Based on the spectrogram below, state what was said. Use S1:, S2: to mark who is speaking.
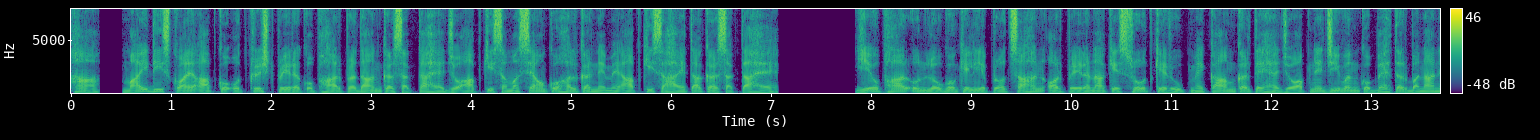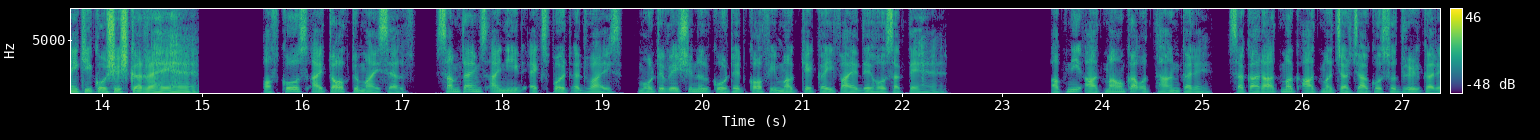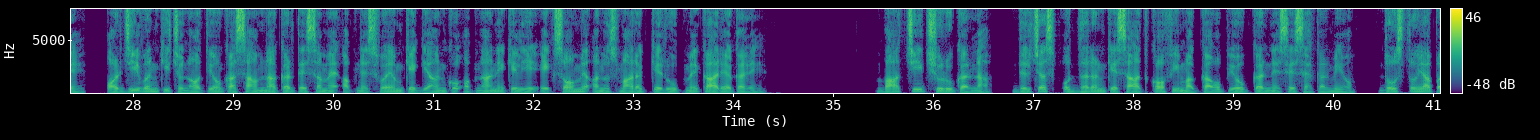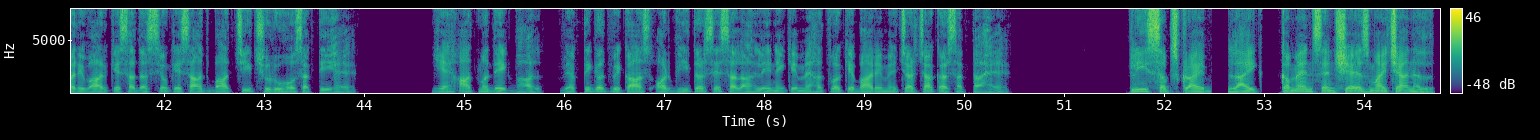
S1: हाँ माई D square आपको उत्कृष्ट प्रेरक उपहार प्रदान कर सकता है जो आपकी समस्याओं को हल करने में आपकी सहायता कर सकता है। ये उपहार उन लोगों के लिए प्रोत्साहन और प्रेरणा के स्रोत के रूप में काम करते हैं जो अपने जीवन को बेहतर बनाने की कोशिश कर रहे हैं। Of course I talk to myself sometimes I need expert advice motivational quoted coffee mug के कई फ़ायदे हो सकते हैं। अपनी आत्माओं का उत्थान करें, सकारात्मक आत्मचर्चा को सुदृढ़ करें। और जीवन की चुनौतियों का सामना करते समय अपने स्वयं के ज्ञान को अपनाने के लिए एक सौम्य अनुस्मारक के रूप में कार्य करें। बातचीत शुरू करना, दिलचस्प उद्धरण के साथ कॉफ़ी मग का उपयोग करने से सहकर्मियों, दोस्तों या परिवार के सदस्यों के साथ बातचीत शुरू हो सकती है। यह आत्म देखभाल, व्यक्तिगत विकास और भीतर से सलाह लेने के महत्व के बारे में चर्चा कर सकता है। Please subscribe, like, comments and shares my channel.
